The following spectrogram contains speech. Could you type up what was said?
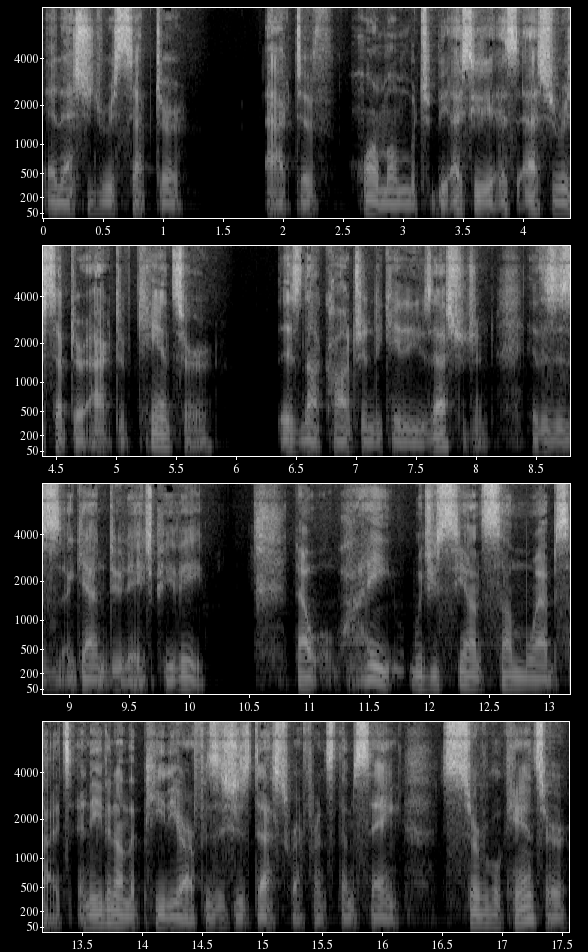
an estrogen receptor active hormone, which would be, excuse me, estrogen receptor active cancer, is not contraindicated to use estrogen if this is again due to HPV. Now, why would you see on some websites and even on the PDR physician's desk reference them saying cervical cancer,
